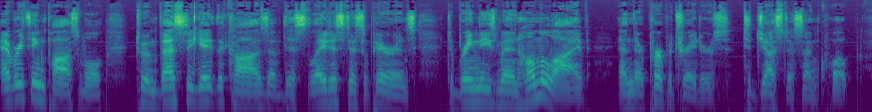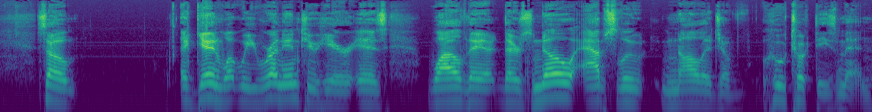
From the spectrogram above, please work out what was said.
everything possible to investigate the cause of this latest disappearance to bring these men home alive and their perpetrators to justice. Unquote. So, again, what we run into here is while there, there's no absolute knowledge of who took these men,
